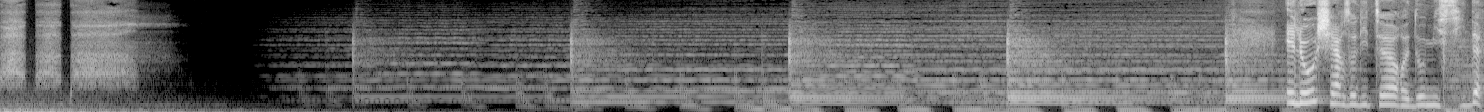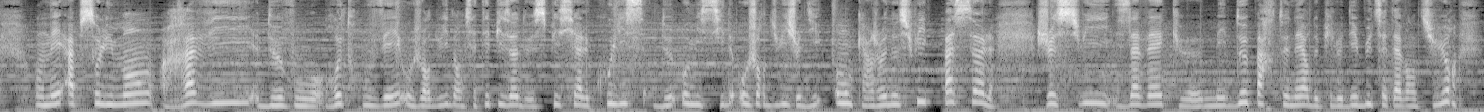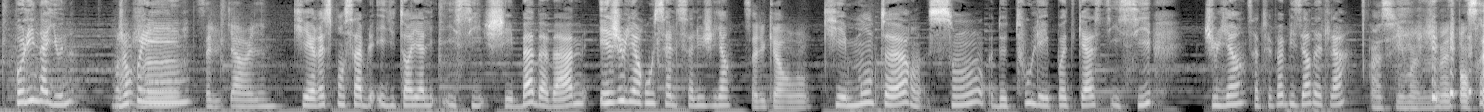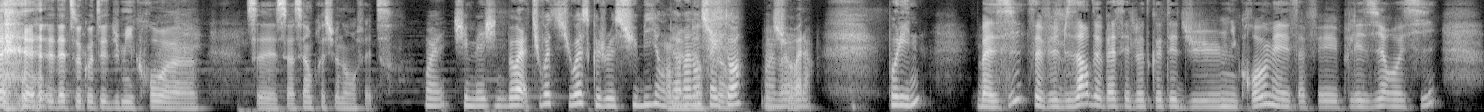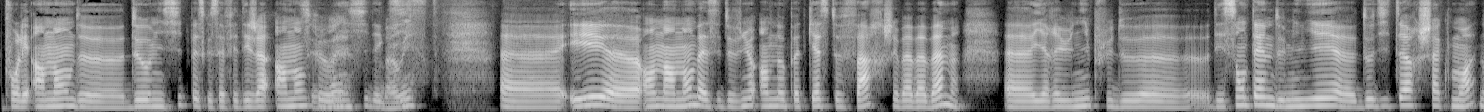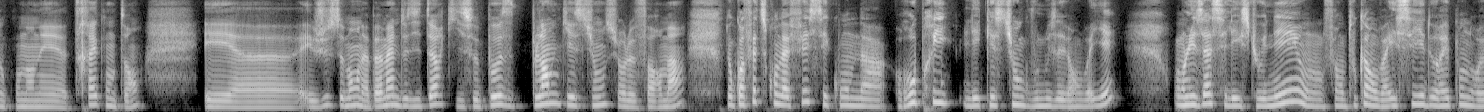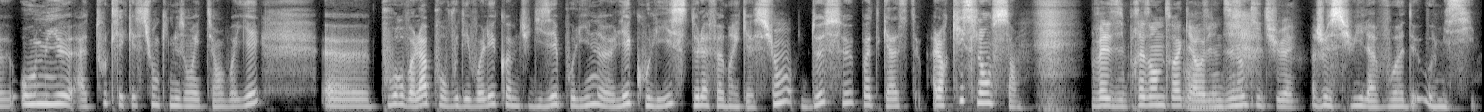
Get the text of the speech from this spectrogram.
Papa. Hello chers auditeurs d'Homicide, on est absolument ravis de vous retrouver aujourd'hui dans cet épisode spécial coulisses de Homicide. Aujourd'hui je dis on car je ne suis pas seule, je suis avec euh, mes deux partenaires depuis le début de cette aventure, Pauline Ayoun. Bonjour, Pauline. Salut Caroline. Qui est responsable éditorial ici chez Bababam. Et Julien Roussel. Salut Julien. Salut Caro. Qui est monteur son de tous les podcasts ici. Julien, ça te fait pas bizarre d'être là? Ah si, moi je penserais d'être ce côté du micro. Euh, c'est assez impressionnant en fait. Ouais, j'imagine. Bah voilà, tu vois, tu vois ce que je subis en ah, permanence avec toi? bah, voilà. Pauline? Bah si, ça fait bizarre de passer de l'autre côté du micro, mais ça fait plaisir aussi pour les un an de, de homicide parce que ça fait déjà un an que homicide bah existe. Euh, et euh, en un an, bah, c'est devenu un de nos podcasts phares chez Bababam. Euh, il réunit plus de des centaines de milliers d'auditeurs chaque mois, donc on en est très content. Et, et, justement, on a pas mal d'auditeurs qui se posent plein de questions sur le format. Donc en fait, ce qu'on a fait, c'est qu'on a repris les questions que vous nous avez envoyées. On les a sélectionnées. enfin, en tout cas, on va essayer de répondre au mieux à toutes les questions qui nous ont été envoyées. Euh, pour, voilà, pour vous dévoiler, comme tu disais, Pauline, les coulisses de la fabrication de ce podcast. Alors, qui se lance? Vas-y, présente-toi, Caroline. Dis-nous qui tu es. Je suis la voix de Homicide.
